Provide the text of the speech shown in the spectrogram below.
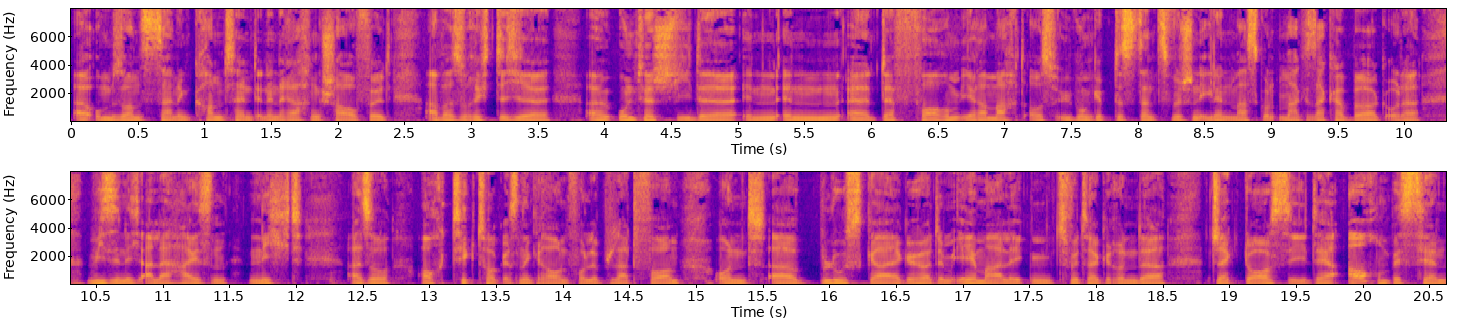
äh, umsonst seinen Content in den Rachen schaufelt, aber so richtige äh, Unterschiede in, in äh, der Form ihrer Machtausübung gibt es dann zwischen Elon Musk und Mark Zuckerberg oder wie sie nicht alle heißen, nicht. Also auch TikTok ist eine grauenvolle Plattform und äh, Blue Sky gehört dem ehemaligen Twitter-Gründer Jack Dorsey, der auch ein bisschen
